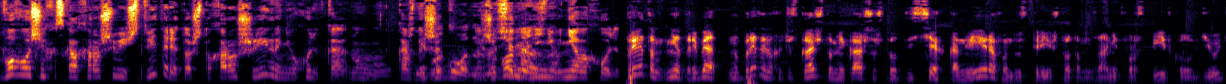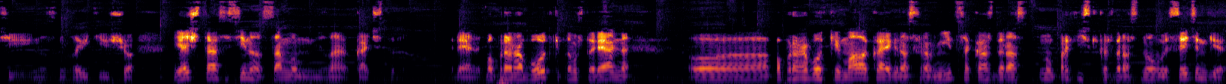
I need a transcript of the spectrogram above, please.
Вова очень сказал хорошую вещь в Твиттере, то, что хорошие игры не выходят ка- ну, каждый Ежегодно, год. ну, Ежегодно они не, не выходят. При этом, нет, ребят, ну при этом я хочу сказать, что мне кажется, что вот из всех конвейеров индустрии, что там, не знаю, Need for Speed, Call of Duty, назовите еще, я считаю Ассасина самым, не знаю, качественным. Реально. По проработке, потому что реально э, по проработке мало какая игра сравнится. Каждый раз, ну, практически каждый раз новые сеттинги.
